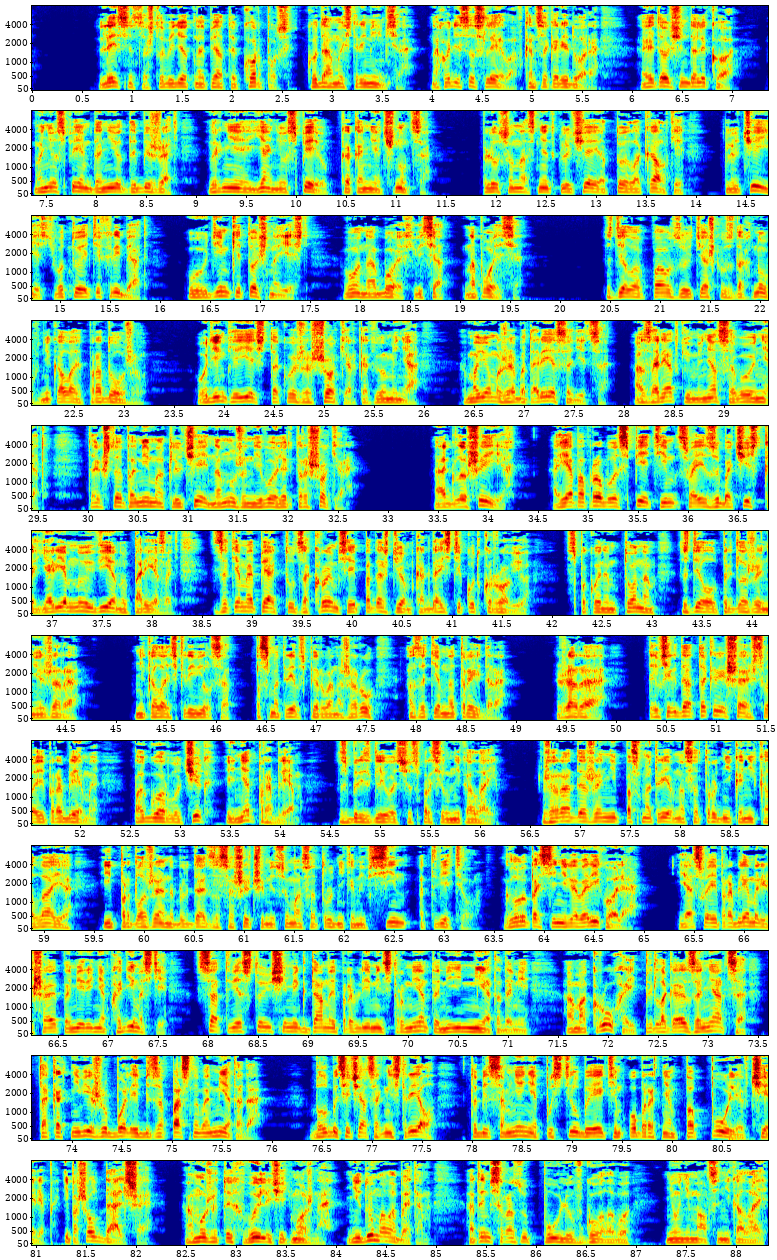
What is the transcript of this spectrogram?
«Лестница, что ведет на пятый корпус, куда мы стремимся, находится слева, в конце коридора. А это очень далеко. Мы не успеем до нее добежать. Вернее, я не успею, как они очнутся. Плюс у нас нет ключей от той локалки. Ключи есть вот у этих ребят. У Димки точно есть. Вон обоих висят, на поясе. Сделав паузу и тяжко вздохнув, Николай продолжил. У Димки есть такой же шокер, как и у меня. В моем уже батарея садится, а зарядки у меня с собой нет. Так что помимо ключей нам нужен его электрошокер. Оглуши их, а я попробую спеть им своей зубочисткой яремную вену порезать. Затем опять тут закроемся и подождем, когда истекут кровью. Спокойным тоном сделал предложение Жара. Николай скривился, посмотрев сперва на Жару, а затем на трейдера. «Жара, ты всегда так решаешь свои проблемы. По горлу чик и нет проблем?» — с брезгливостью спросил Николай. Жара, даже не посмотрев на сотрудника Николая и продолжая наблюдать за сошедшими с ума сотрудниками ФСИН, ответил. «Глупости не говори, Коля. Я свои проблемы решаю по мере необходимости, соответствующими к данной проблеме инструментами и методами, а мокрухой предлагаю заняться, так как не вижу более безопасного метода. Был бы сейчас огнестрел, то без сомнения пустил бы этим оборотням по пуле в череп и пошел дальше. А может, их вылечить можно? Не думал об этом. А ты им сразу пулю в голову, не унимался Николай.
